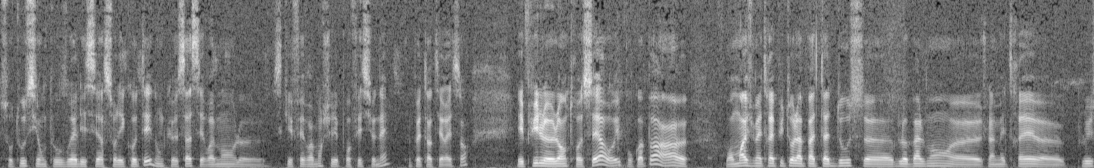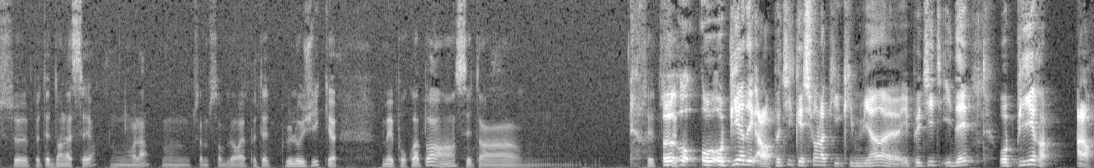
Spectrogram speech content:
surtout si on peut ouvrir les serres sur les côtés. Donc euh, ça, c'est vraiment ce qui est fait vraiment chez les professionnels. Ça peut être intéressant. Et puis l'entre-serre, oui, pourquoi pas. Hein. Bon, moi, je mettrais plutôt la patate douce. Euh, globalement, euh, je la mettrais euh, plus peut-être dans la serre. Voilà, ça me semblerait peut-être plus logique. Mais pourquoi pas hein, C'est un. Au, pire des. Alors, petite question là qui, qui me vient et petite idée. Au pire, alors,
